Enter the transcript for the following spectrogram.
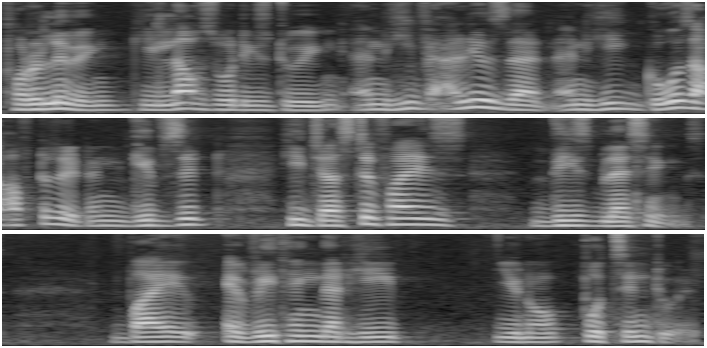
for a living. He loves what he's doing and he values that and he goes after it and gives it, he justifies these blessings by everything that he, you know, puts into it.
